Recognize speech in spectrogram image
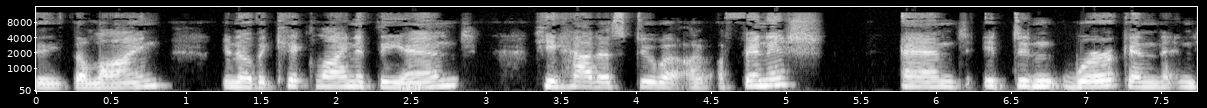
the, the line you know the kick line at the end. He had us do a, a- a finish and it didn't work and, and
